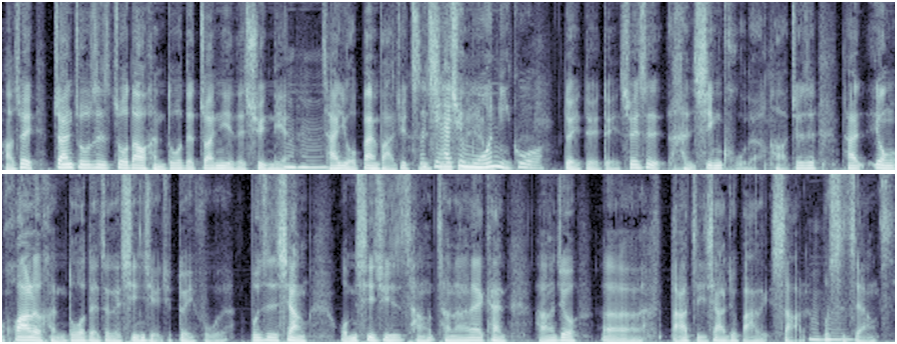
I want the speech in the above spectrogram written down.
啊。所以专诸是做到很多的专业的训练，嗯，才有办法去执行，而且还去模拟过。对对对，所以是很辛苦的哈，就是他用花了很多的这个心血去对付的。不是像我们戏剧常常常在看，好像就呃打几下就把他给杀了，不是这样子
